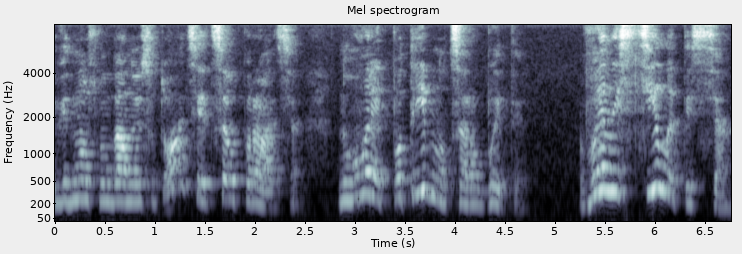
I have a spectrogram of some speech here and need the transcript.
відносно даної ситуації це операція. Ну, говорять, потрібно це робити. Ви не зцілитеся.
